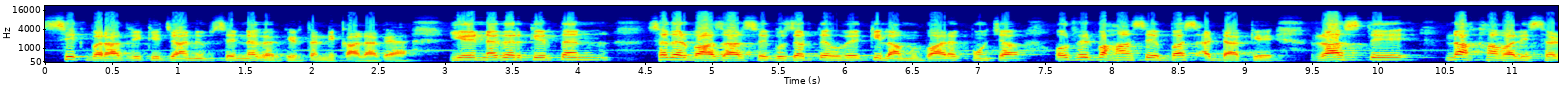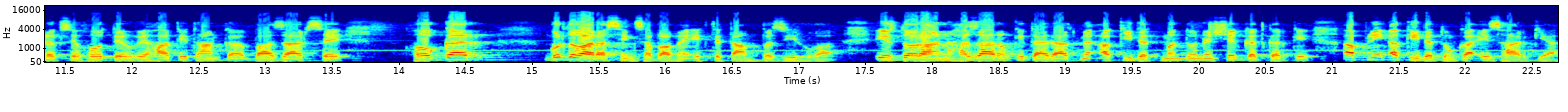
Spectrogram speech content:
سکھ برادری کی جانب سے نگر کرتن نکالا گیا۔ یہ نگر کرتن صدر بازار سے گزرتے ہوئے قلعہ مبارک پہنچا اور پھر وہاں سے بس اڈا کے راستے ناکھاں والی سڑک سے ہوتے ہوئے ہاتھی تھان کا بازار سے ہو کر گردوارہ سنگھ سبھا میں اختتام پذیر ہوا۔ اس دوران ہزاروں کی تعداد میں عقیدت مندوں نے شرکت کر کے اپنی عقیدتوں کا اظہار کیا۔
